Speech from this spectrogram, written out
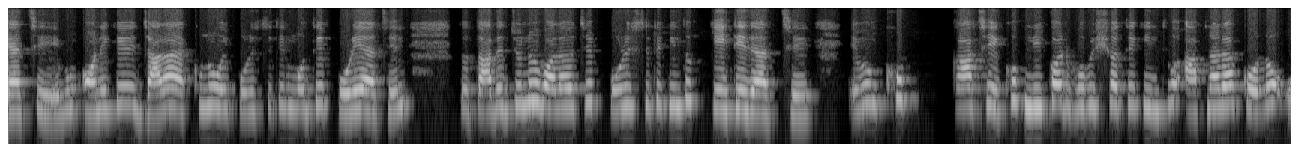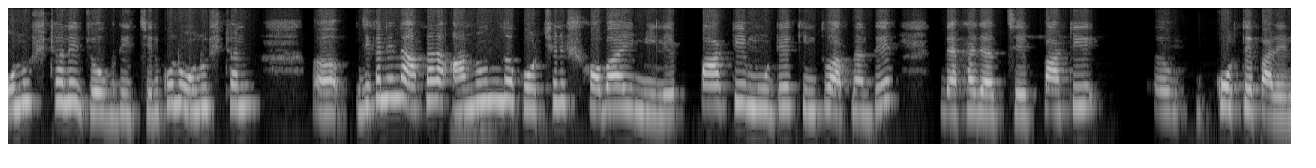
গেছে এবং অনেকে যারা এখনও ওই পরিস্থিতির মধ্যে পড়ে আছেন, তো তাদের জন্য বলা হচ্ছে পরিস্থিতি কিন্তু কেটে যাচ্ছে এবং খুব কাছে, খুব নিকট ভবিষ্যতে কিন্তু আপনারা কোনো অনুষ্ঠানে যোগ দিচ্ছেন, কোনো অনুষ্ঠান যেখানে না আপনারা আনন্দ করছেন সবাই মিলে। পার্টি মুডে কিন্তু আপনাদের দেখা যাচ্ছে পার্টি করতে পারেন।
